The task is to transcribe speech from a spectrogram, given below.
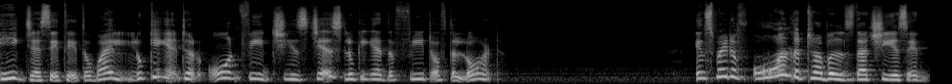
एक जैसे थे। तो why looking at her own feet she is just looking at the feet of the Lord in spite of all the troubles that she is in,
